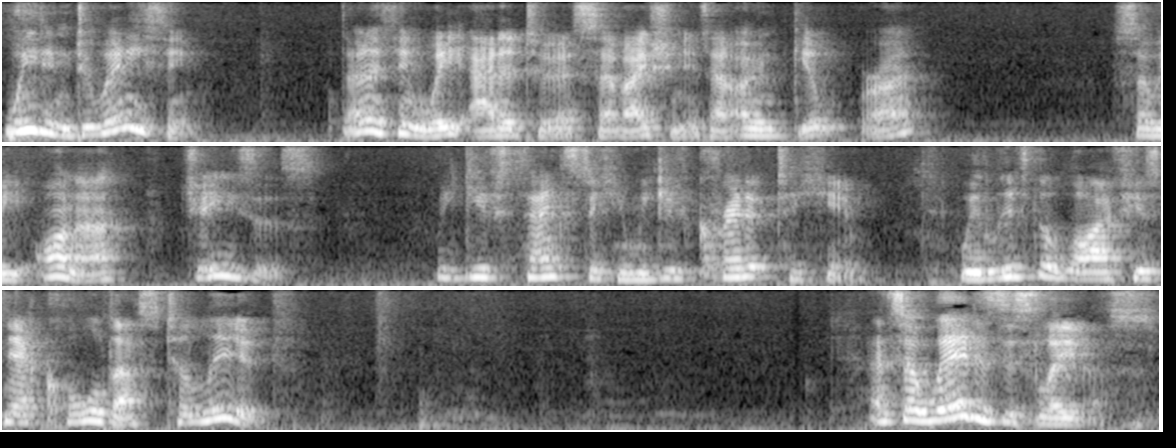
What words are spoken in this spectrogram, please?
we didn't do anything. The only thing we added to our salvation is our own guilt, right? So we honour Jesus. We give thanks to Him. We give credit to Him. We live the life He's now called us to live. And so, where does this leave us?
